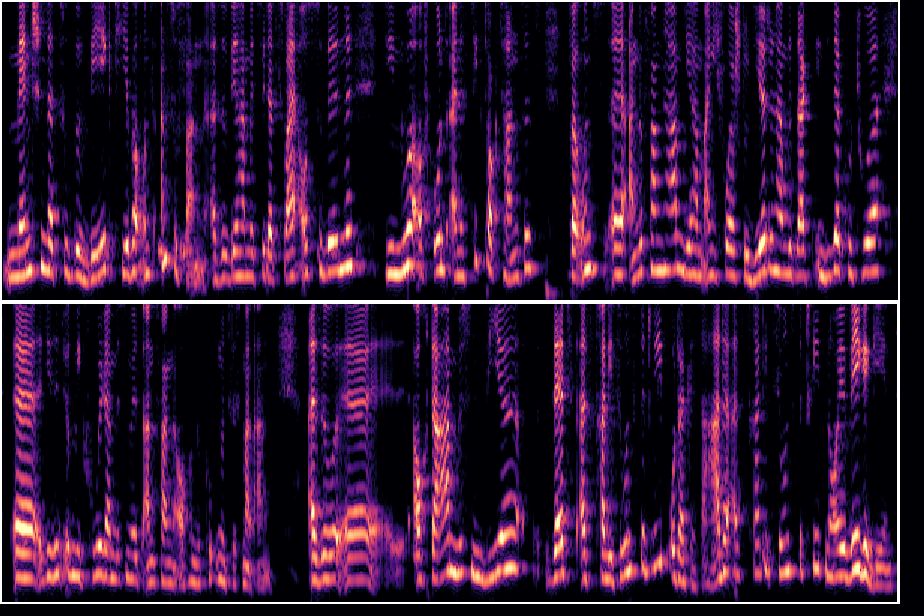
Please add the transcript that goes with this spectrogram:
Menschen dazu bewegt, hier bei uns anzufangen. Also wir haben jetzt wieder zwei Auszubildende, die nur aufgrund eines TikTok-Tanzes bei uns äh, angefangen haben. Die haben eigentlich vorher studiert und haben gesagt, in dieser Kultur, äh, die sind irgendwie cool, da müssen wir jetzt anfangen auch und gucken uns das mal an. Also äh, auch da müssen wir selbst als Traditionsbetrieb oder gerade als Traditionsbetrieb neue Wege gehen.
